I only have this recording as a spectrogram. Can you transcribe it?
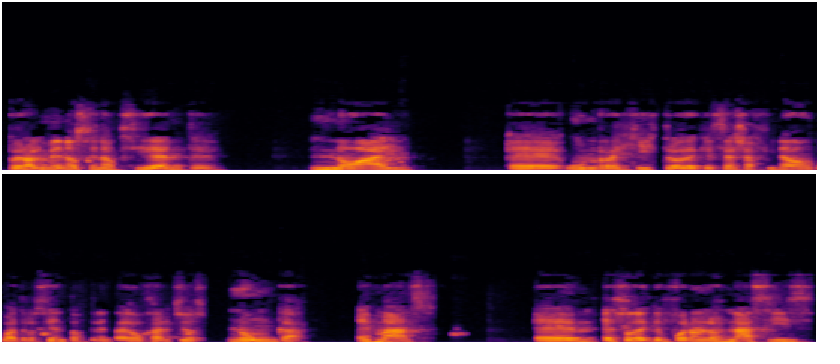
Pero al menos en Occidente no hay eh, un registro de que se haya afinado en 432 Hz nunca. Es más, eh, eso de que fueron los nazis,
